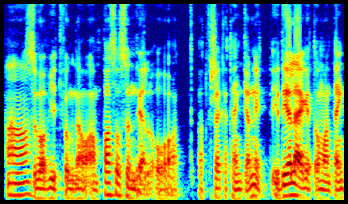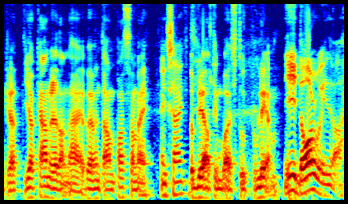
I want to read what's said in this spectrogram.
Ja. Så var vi tvungna att anpassa oss en del och att, att försöka tänka nytt. I det läget om man tänker att jag kan redan det här, jag behöver inte anpassa mig. Exakt. Då blir allting bara ett stort problem. Är Darwin va?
